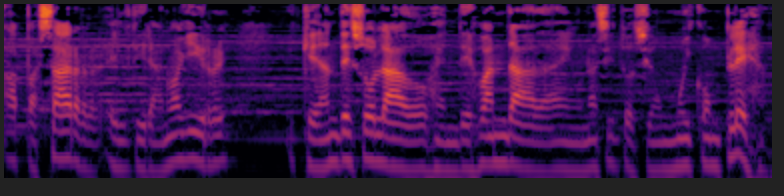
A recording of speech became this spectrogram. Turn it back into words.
a pasar el tirano Aguirre quedan desolados, en desbandada, en una situación muy compleja.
